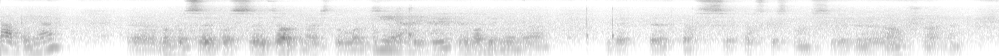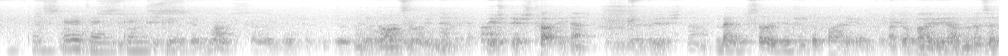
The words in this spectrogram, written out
labi, jā? Eh, Nu, tas, tas zeltainais tonis, ja, Jā, jā. tie, tie labi minerāli. Bet eh, tas, tas, kas mums ir eh, augšā, ja, Ar nu, daudz jau arī nevajag. Tieši, tieši tā, ja. Tieši tā. Bet nu, salīdzinoši ar to pārējo. Ar to pārējo, jā, nu redzat,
